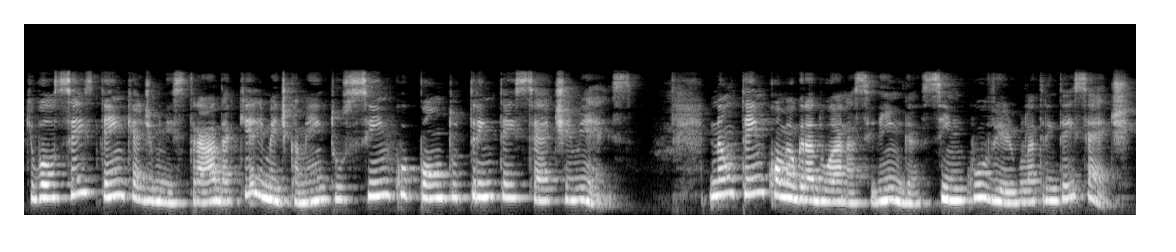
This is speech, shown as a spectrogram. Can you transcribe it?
que vocês têm que administrar daquele medicamento 5,37 ml. Não tem como eu graduar na seringa 5,37.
